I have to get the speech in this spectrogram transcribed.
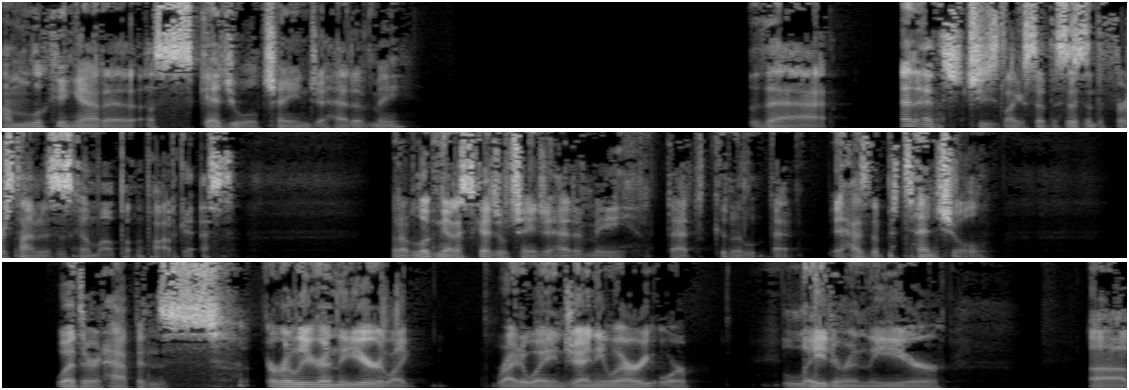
I'm looking at a, a schedule change ahead of me that, and, and geez, like I said, this isn't the first time this has come up on the podcast, but I'm looking at a schedule change ahead of me that gonna, that it has the potential, whether it happens earlier in the year, like right away in January or later in the year, uh,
